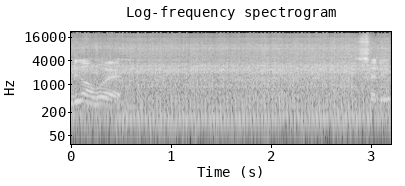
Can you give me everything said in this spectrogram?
எடுக்கும் போய் சரி.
